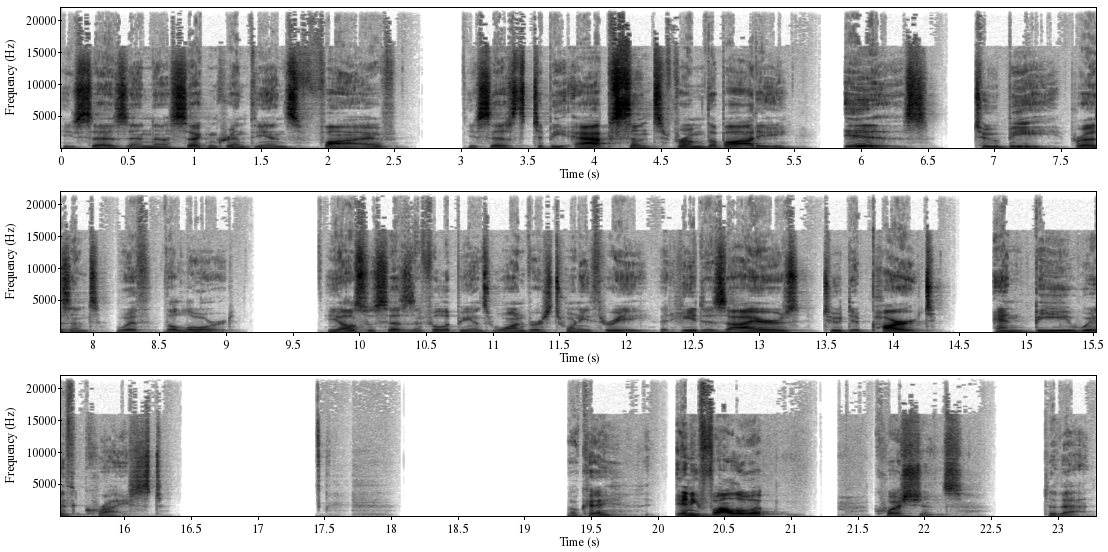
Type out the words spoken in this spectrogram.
He says in uh, 2 Corinthians 5, he says, To be absent from the body is to be present with the Lord. He also says in Philippians 1, verse 23, that he desires to depart and be with Christ. Okay? Any follow up questions to that?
